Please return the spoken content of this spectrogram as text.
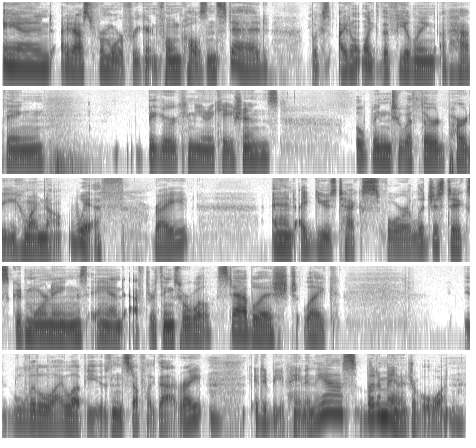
and I'd ask for more frequent phone calls instead because I don't like the feeling of having bigger communications open to a third party who I'm not with, right? And I'd use texts for logistics, good mornings, and after things were well established, like little I love yous and stuff like that, right? It'd be a pain in the ass, but a manageable one.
